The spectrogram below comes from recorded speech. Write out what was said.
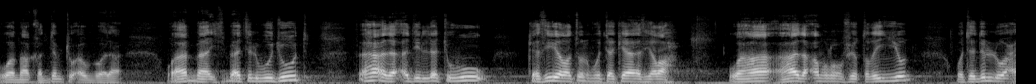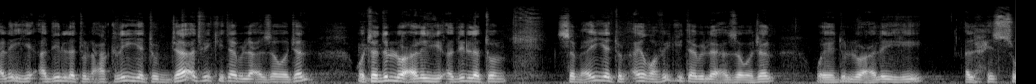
هو ما قدمت أولا. وأما إثبات الوجود فهذا أدلته كثيرة متكاثرة وهذا أمر فطري وتدل عليه أدلة عقلية جاءت في كتاب الله عز وجل وتدل عليه أدلة سمعية أيضا في كتاب الله عز وجل ويدل عليه الحس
